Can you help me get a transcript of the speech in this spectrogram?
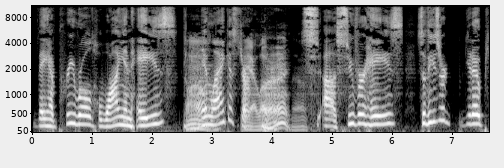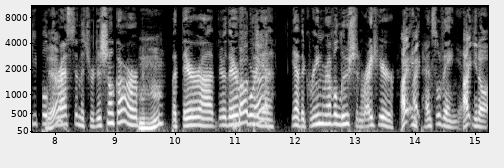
they have pre rolled Hawaiian haze in Lancaster. Yeah, I love All it. right. S- uh, Suver haze. So these are you know people Yeah. dressed in the traditional garb, but they're uh, they're there About for that. you. Yeah, the Green Revolution right here I- in I- Pennsylvania. I, you know,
